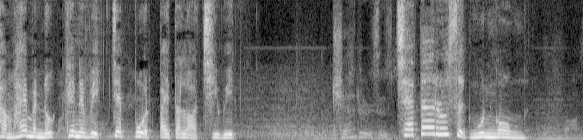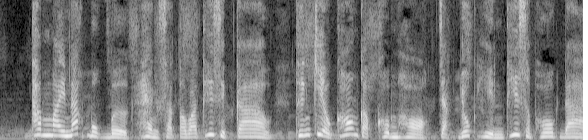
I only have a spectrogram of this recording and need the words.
ทำให้มนุษย์เคเนวิกเจ็บปวดไปตลอดชีวิต แชตเตอร์รู้สึกงุนงง ทำไมนักบุกเบิกแห่งศตวรรษที่ 19 ถึงเกี่ยวข้องกับคมหอกจากยุคหินที่สะโพกได้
